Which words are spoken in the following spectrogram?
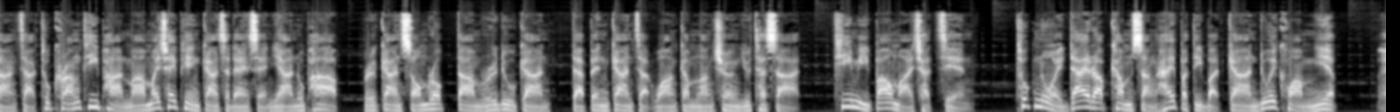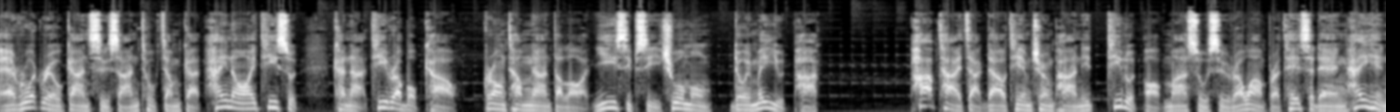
ต่างจากทุกครั้งที่ผ่านมาไม่ใช่เพียงการแสดงสัญญานุภาพ หรือการซ้อมรบตามฤดูกาลแต่เป็นการจัดวางกำลังเชิงยุทธศาสตร์ ที่มีเป้าหมายชัดเจนทุกหน่วยได้รับคำสั่งให้ปฏิบัติการด้วยความเงียบ และรวดเร็วการสื่อสารถูกจำกัดให้น้อยที่สุด ขณะที่ระบบข่าวกรองทำงานตลอด 24 ชั่วโมง โดยไม่หยุดพัก ภาพถ่ายจากดาวเทียมเชิงพาณิชย์ที่หลุดออกมาสู่สื่อระหว่างประเทศแสดงให้เห็น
